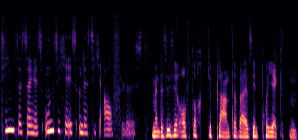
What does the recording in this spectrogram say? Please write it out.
Teams als solches unsicher ist und es sich auflöst. Ich meine, das ist ja oft auch geplanterweise in Projekten.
